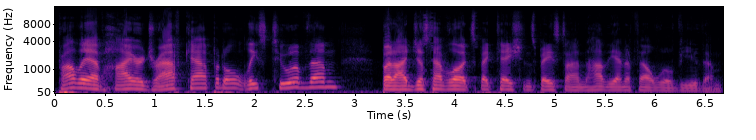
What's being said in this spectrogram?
probably have higher draft capital, at least two of them, but I just have low expectations based on how the NFL will view them.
